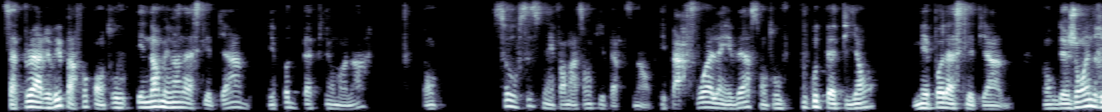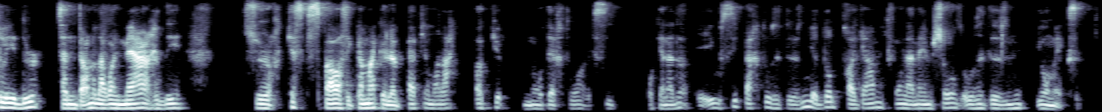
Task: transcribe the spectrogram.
Ça peut arriver parfois qu'on trouve énormément d'asclépiades, a pas de papillon monarque. Ça aussi, c'est une information qui est pertinente. Et parfois, à l'inverse, on trouve beaucoup de papillons, mais pas d'asclépiades. Donc, de joindre les deux, ça nous permet d'avoir une meilleure idée sur qu'est-ce qui se passe et comment que le papillon monarque occupe nos territoires ici au Canada et aussi partout aux États-Unis. Il y a d'autres programmes qui font la même chose aux États-Unis et au Mexique.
